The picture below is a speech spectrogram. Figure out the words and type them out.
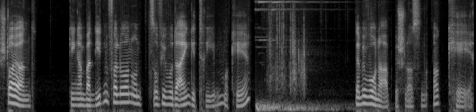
Steuern. Ging an Banditen verloren und so viel wurde eingetrieben. Okay. Der Bewohner abgeschlossen. Okay.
